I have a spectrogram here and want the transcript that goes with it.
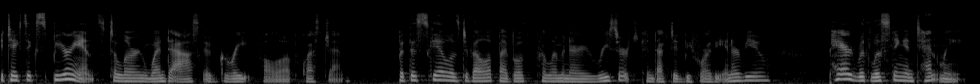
It takes experience to learn when to ask a great follow up question, but this skill is developed by both preliminary research conducted before the interview, paired with listening intently,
